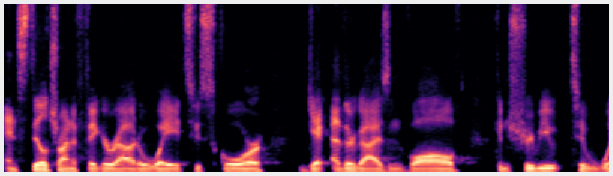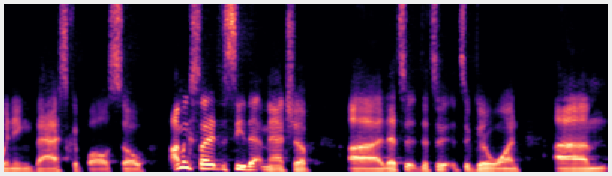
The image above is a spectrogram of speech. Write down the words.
and still trying to figure out a way to score, get other guys involved, contribute to winning basketball. So I'm excited to see that matchup. Uh, that's a that's a it's a good one. Um,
